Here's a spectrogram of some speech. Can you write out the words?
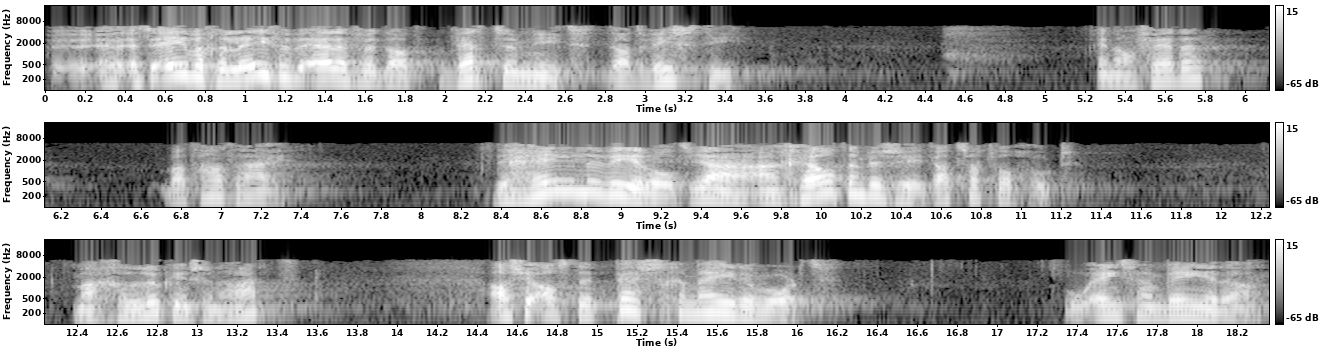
Het eeuwige leven beërven, dat werd hem niet, dat wist hij. En dan verder, wat had hij? De hele wereld, ja, aan geld en bezit, dat zat wel goed. Maar geluk in zijn hart? Als je als de pest gemeden wordt, hoe eenzaam ben je dan?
